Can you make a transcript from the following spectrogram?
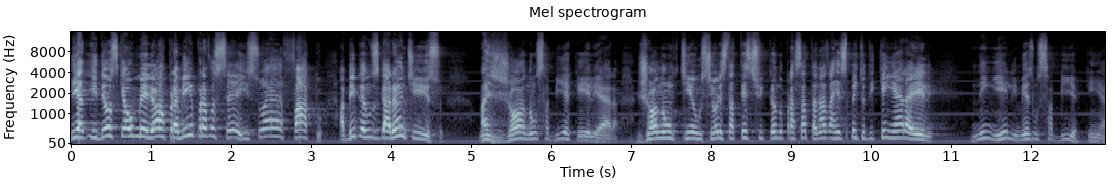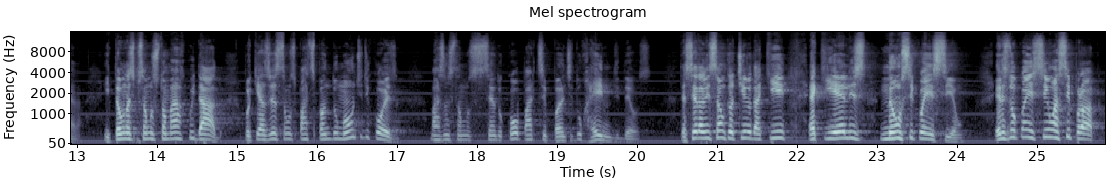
E, e Deus quer o melhor para mim e para você. Isso é fato. A Bíblia nos garante isso. Mas Jó não sabia quem ele era. Jó não tinha. O Senhor está testificando para Satanás a respeito de quem era ele. Nem ele mesmo sabia quem era. Então nós precisamos tomar cuidado, porque às vezes estamos participando de um monte de coisa mas nós estamos sendo co-participantes do reino de Deus. Terceira lição que eu tiro daqui é que eles não se conheciam. Eles não conheciam a si próprios.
